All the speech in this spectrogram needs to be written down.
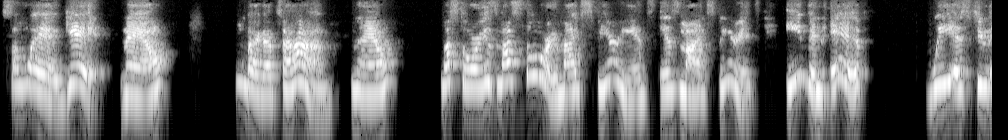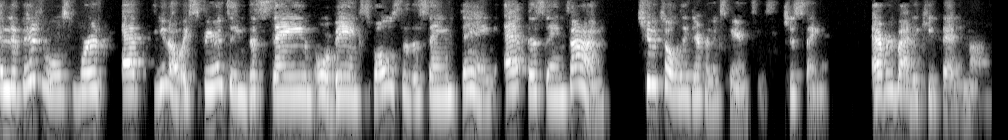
Somewhere. Get. Now. I got time. Now. My story is my story. My experience is my experience. Even if we as two individuals were at you know experiencing the same or being exposed to the same thing at the same time two totally different experiences just saying everybody keep that in mind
